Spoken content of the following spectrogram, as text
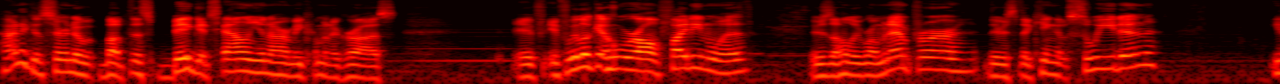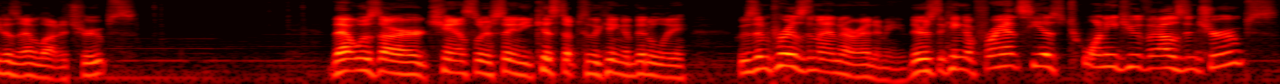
Kind of concerned about this big Italian army coming across. If, if we look at who we're all fighting with, there's the Holy Roman Emperor, there's the King of Sweden. He doesn't have a lot of troops. That was our Chancellor saying he kissed up to the King of Italy, who's in prison and our enemy. There's the King of France, he has 22,000 troops.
